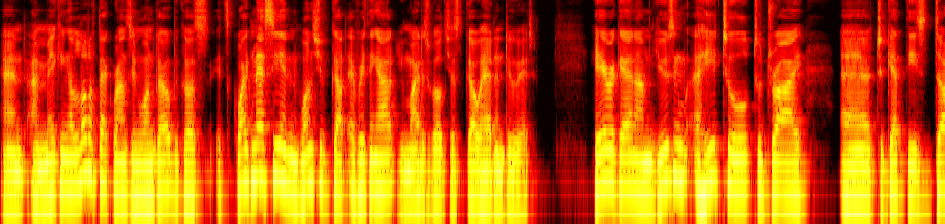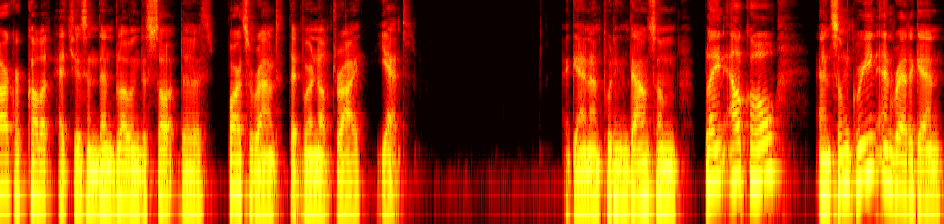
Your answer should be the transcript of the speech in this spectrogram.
And I'm making a lot of backgrounds in one go because it's quite messy. And once you've got everything out, you might as well just go ahead and do it. Here again, I'm using a heat tool to dry uh, to get these darker colored edges and then blowing the, so the parts around that were not dry yet. Again, I'm putting down some plain alcohol and some green and red again.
